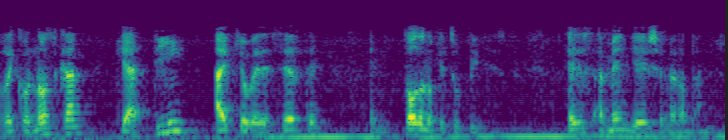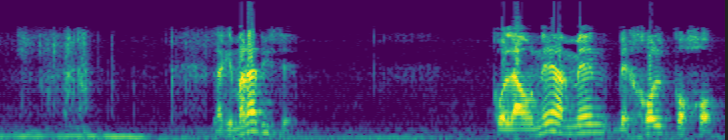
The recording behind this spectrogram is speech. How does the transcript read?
reconozcan que a ti hay que obedecerte en todo lo que tú pides. Eso es Amén Yeshemer Abba. La Gemara dice, Kolaone amén bejol cojo.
